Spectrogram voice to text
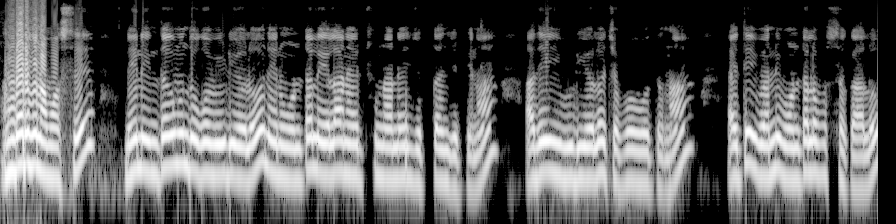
అందరికీ నమస్తే. నేను ఇంతకుముందు ఒక వీడియోలో నేను వంటలు ఎలా నేర్చుకున్నానని చెప్తాను చెప్పిన అదే ఈ వీడియోలో చెప్పబోతున్నా. అయితే ఇవన్నీ వంటల పుస్తకాలు.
